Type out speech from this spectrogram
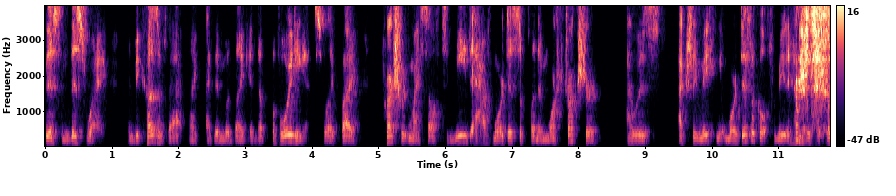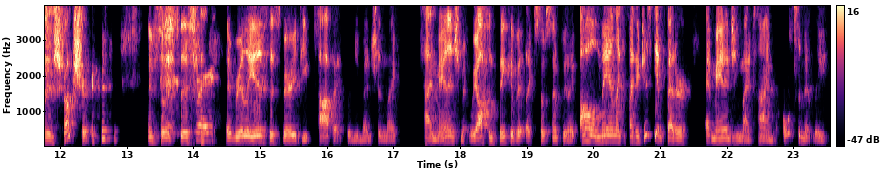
this and this way. And because of that, like I then would like end up avoiding it. So like by pressuring myself to need to have more discipline and more structure, I was actually making it more difficult for me to have discipline and structure. and so it's this, right. it really is this very deep topic when you mention like time management. We often think of it like so simply, like, oh man, like if I could just get better at managing my time. But ultimately,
